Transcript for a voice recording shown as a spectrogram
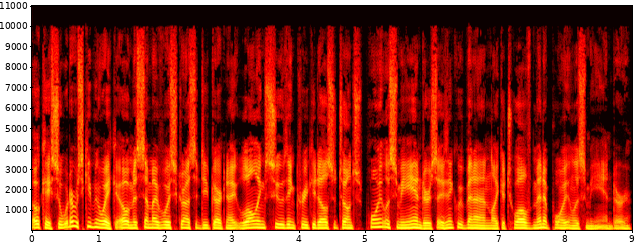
Okay, so whatever's keeping me awake. Oh, Miss my Voice across the deep dark night. Lulling, soothing, creaky dulcet tones, pointless meanders. I think we've been on like a 12 minute pointless meander.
